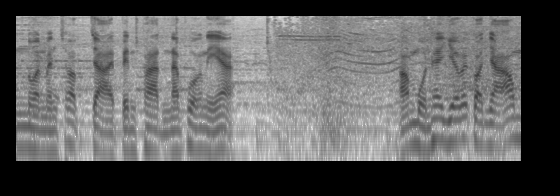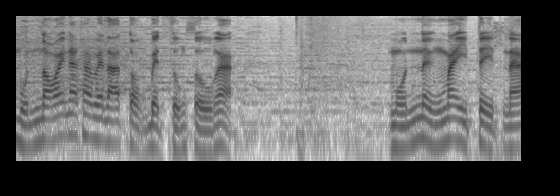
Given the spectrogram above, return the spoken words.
ำนวณมันชอบจ่ายเป็นพันนะพวกนี้เอาหมุนให้เยอะไว้ก่อนอย่าเอาหมุนน้อยนะ ถ้าเวลาตกเบ็ดสูงๆอะ่ะ หมุนหนึ่งไม่ติดนะ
